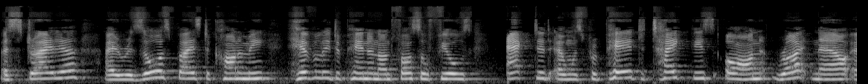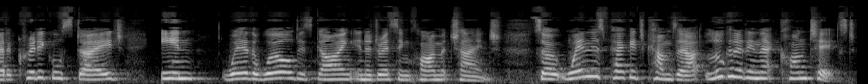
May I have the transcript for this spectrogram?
Australia, a resource-based economy, heavily dependent on fossil fuels, acted and was prepared to take this on right now at a critical stage in where the world is going in addressing climate change. So when this package comes out, look at it in that context.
